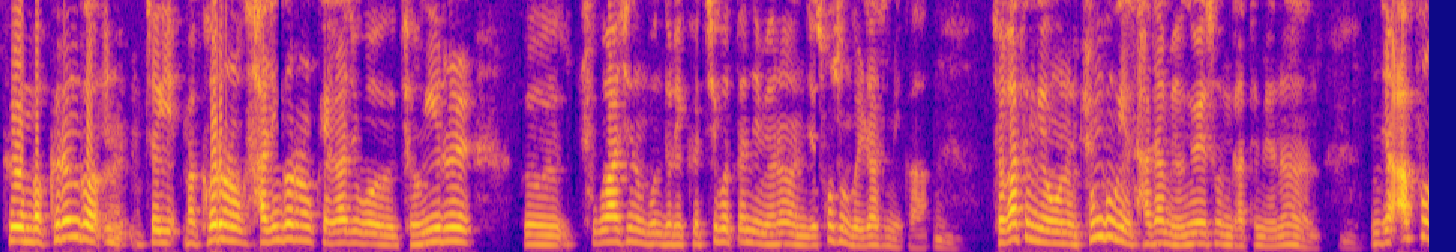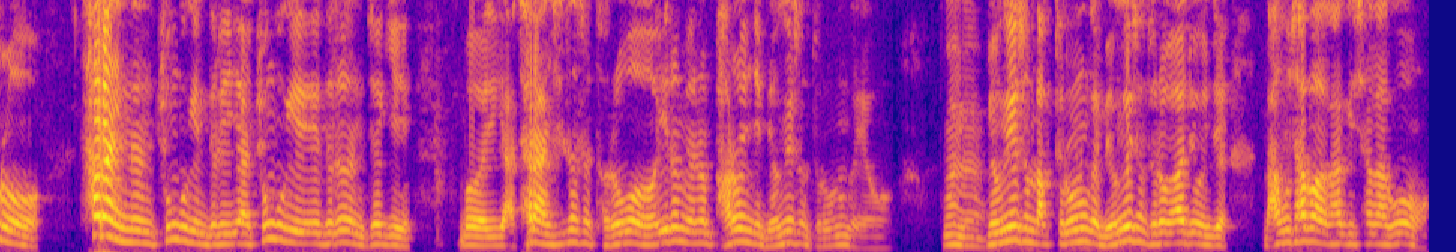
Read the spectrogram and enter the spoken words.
그 막 그런 거 저기 막 걸어놓고 사진 걸어놓고 해가지고 정의를 그 추구하시는 분들이 그 집어 던지면은 이제 소송 걸지 않습니까? 음. 저 같은 경우는 중국인 사자 명예훼손 같으면은 음. 이제 앞으로 살아있는 중국인들이 야 중국 애들은 저기 뭐 잘 안 씻어서 더러워 이러면은 바로 이제 명예훼손 들어오는 거예요. 명예훼손 막 들어오는 거예요. 명예훼손 들어가지고 이제 마구 잡아가기 시작하고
